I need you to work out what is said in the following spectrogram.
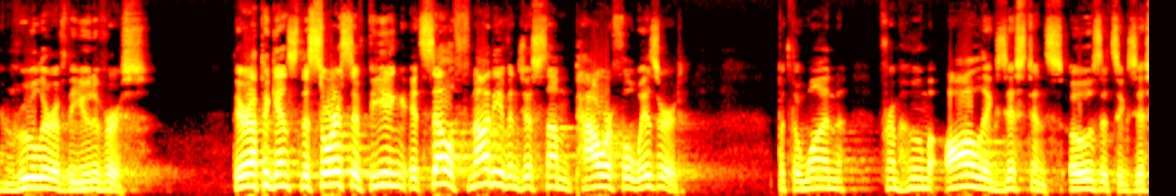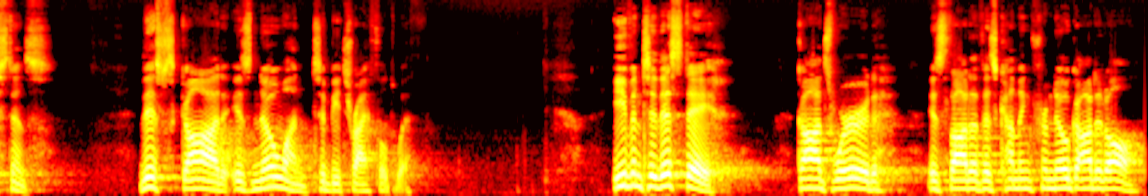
and ruler of the universe. They're up against the source of being itself, not even just some powerful wizard, but the one from whom all existence owes its existence. This God is no one to be trifled with. Even to this day, God's word is thought of as coming from no God at all.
